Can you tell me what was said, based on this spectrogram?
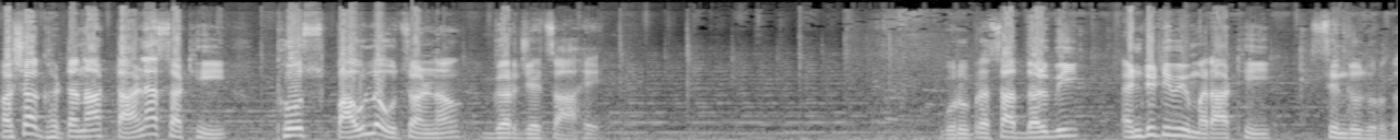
अशा घटना टाळण्यासाठी ठोस पावलं उचलणं गरजेचं आहे. गुरुप्रसाद दळवी एनडीटीव्ही मराठी सिंधुदुर्ग.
